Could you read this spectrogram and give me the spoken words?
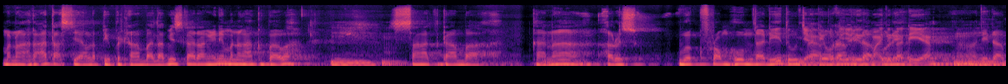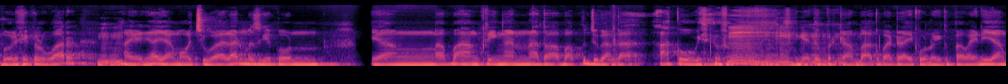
menengah ke atas yang lebih berdampak. Tapi sekarang ini menengah ke bawah hmm. sangat berdampak karena harus work from home tadi itu Ya, jadi orang tidak boleh tadi ya. eh, tidak boleh keluar akhirnya yang mau jualan meskipun yang apa angkringan atau apa pun juga nggak laku gitu. Sehingga itu berdampak kepada ekonomi ke bawah. Ini yang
